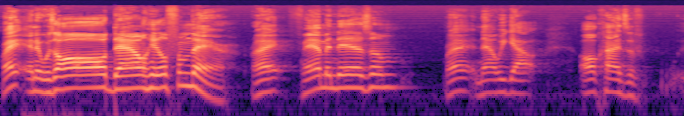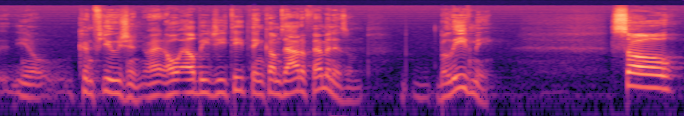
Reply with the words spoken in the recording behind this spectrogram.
right? And it was all downhill from there, right? Feminism, right? Now we got all kinds of, you know, confusion, right? The whole LBGT thing comes out of feminism. Believe me. So,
